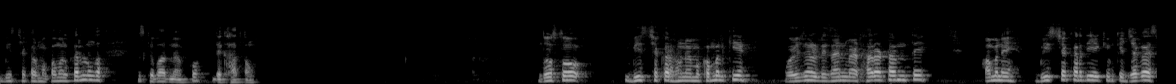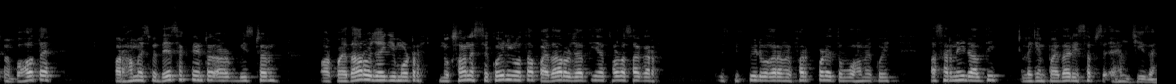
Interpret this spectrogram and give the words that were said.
बीस चक्कर मुकम्मल कर लूँगा, उसके बाद मैं आपको दिखाता हूँ। दोस्तों, बीस चक्कर हमने मुकम्मल किए। ओरिजिनल डिज़ाइन में अठारह टर्न थे। हमने बीस चक्कर दिए क्योंकि जगह इसमें बहुत है और हम इसमें दे सकते हैं बीस टर्न और पायदार हो जाएगी मोटर। नुकसान इससे कोई नहीं होता पायदार हो जाती है। थोड़ा सा अगर इसकी स्पीड वगैरह में फ़र्क पड़े तो वो हमें कोई असर नहीं डालती, लेकिन पायदारी सबसे अहम चीज़ है।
